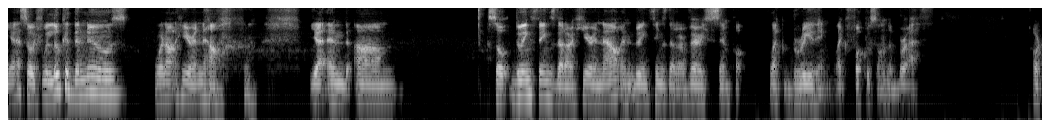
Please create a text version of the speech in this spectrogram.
Yeah, so if we look at the news, we're not here and now. yeah, and um, so doing things that are here and now and doing things that are very simple, like breathing, like focus on the breath. Or,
